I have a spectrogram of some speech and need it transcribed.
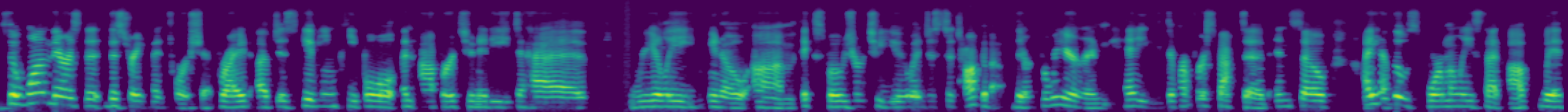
So one, there's the the straight mentorship, right? Of just giving people an opportunity to have really you know um, exposure to you and just to talk about their career and hey different perspective and so i have those formally set up with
